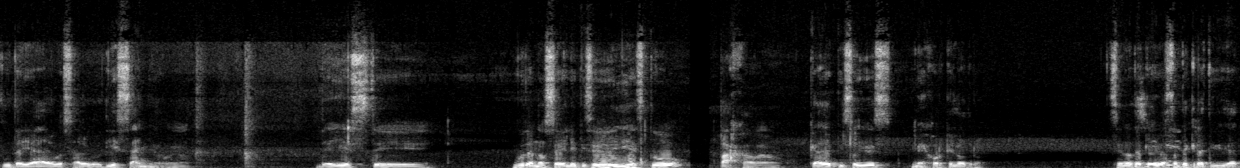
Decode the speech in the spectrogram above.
Puta, ya algo es algo, 10 años, weón. De ahí este... Puta, no sé, el episodio de hoy día estuvo paja, weón. Cada episodio es mejor que el otro. Se nota que hay bastante creatividad.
